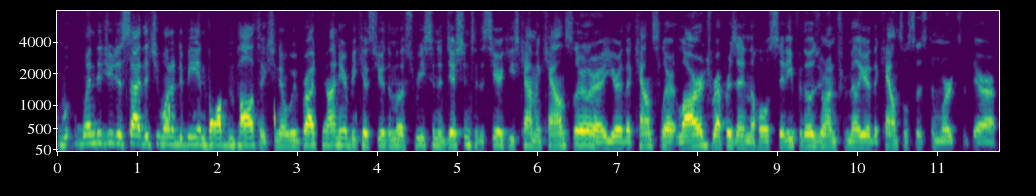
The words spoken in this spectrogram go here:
when did you decide that you wanted to be involved in politics? You know, we brought you on here because you're the most recent addition to the Syracuse Common Council, or you're the councillor at large representing the whole city. For those who are unfamiliar, the council system works that there are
